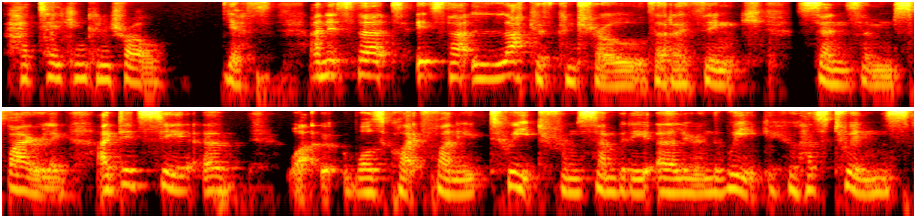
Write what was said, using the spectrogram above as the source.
had taken control. Yes, and it's that it's that lack of control that I think sends them spiraling. I did see a what was quite funny tweet from somebody earlier in the week who has twins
